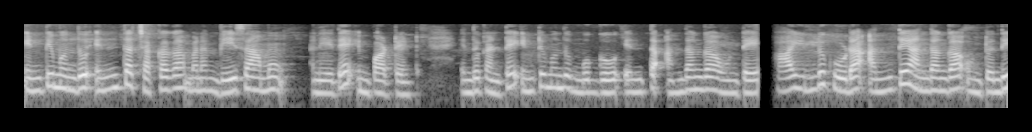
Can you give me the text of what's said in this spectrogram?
ఇంటి ముందు ఎంత చక్కగా మనం వేసాము అనేదే ఇంపార్టెంట్. ఎందుకంటే ఇంటి ముందు ముగ్గు ఎంత అందంగా ఉంటే ఆ ఇల్లు కూడా అంతే అందంగా ఉంటుంది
